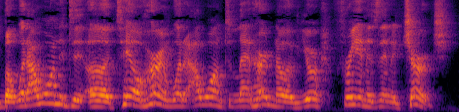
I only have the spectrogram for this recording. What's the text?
But what I wanted to uh, tell her and what I want to let her know if your friend is in a church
